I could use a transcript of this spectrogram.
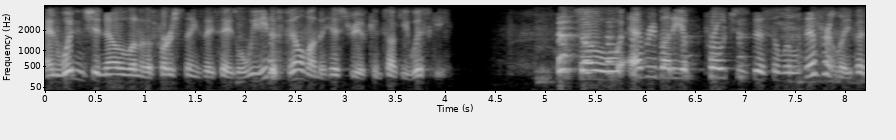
And wouldn't you know, one of the first things they say is, well, we need a film on the history of Kentucky whiskey. So everybody approaches this a little differently. But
